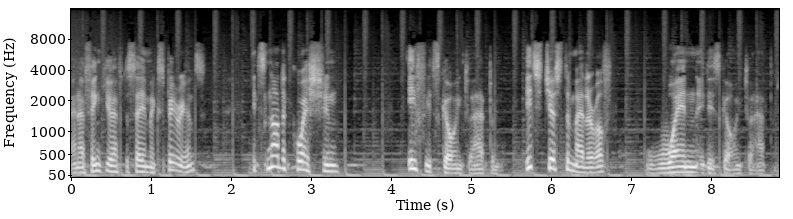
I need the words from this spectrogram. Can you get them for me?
and I think you have the same experience, it's not a question if it's going to happen. It's just a matter of when it is going to happen.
